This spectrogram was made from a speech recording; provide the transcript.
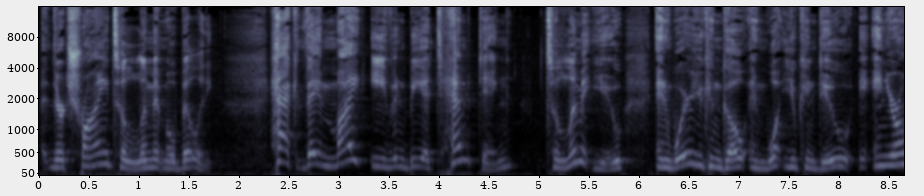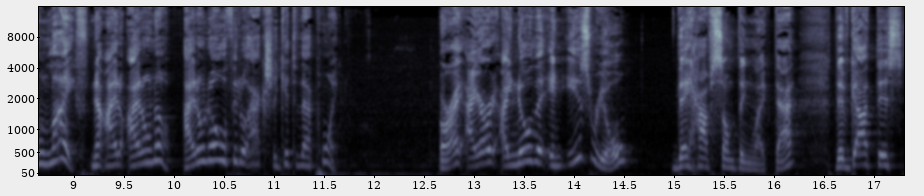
They're trying to limit mobility. Heck, they might even be attempting to limit you and where you can go and what you can do in your own life. Now, I, I don't know. I don't know if it'll actually get to that point. All right. I, already, I know that in Israel, they have something like that. They've got this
